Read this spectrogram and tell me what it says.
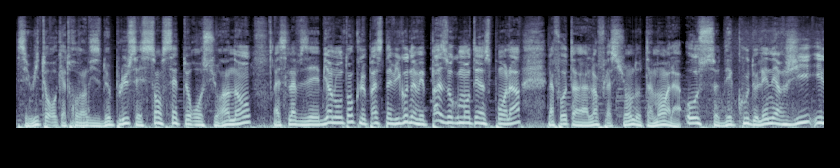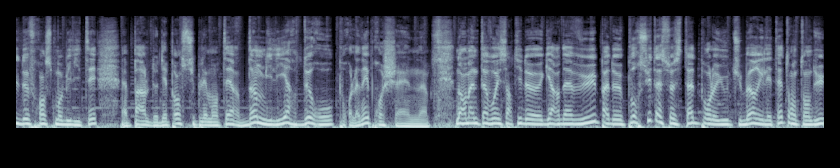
C'est 8,90 euros de plus et 107 euros sur un an. Cela faisait bien longtemps que le pass Navigo n'avait pas augmenté à ce point-là. La faute à l'inflation, notamment à la hausse des coûts de l'énergie. Île-de-France Mobilité parle de dépenses supplémentaires d'un milliard d'euros pour l'année prochaine. Norman Tavo est sorti de garde à vue. Pas de poursuite à ce stade pour le youtubeur. Il était entendu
